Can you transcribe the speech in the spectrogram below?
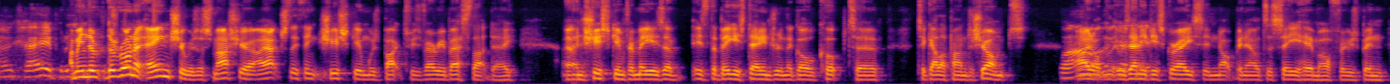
Okay. I mean, the, the run at Aintree was a smasher. I actually think Shishkin was back to his very best that day. And Shishkin for me is a is the biggest danger in the Gold Cup to to Galopin Des Champs. Wow, I don't think there was any disgrace in not being able to see him off. Who's been,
